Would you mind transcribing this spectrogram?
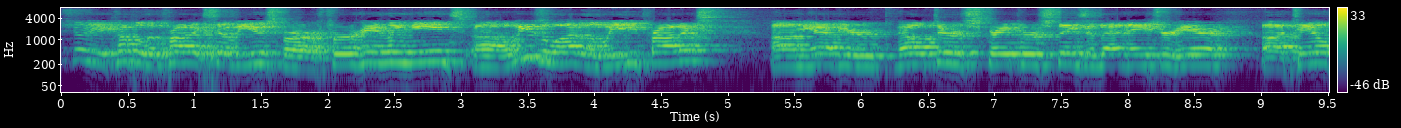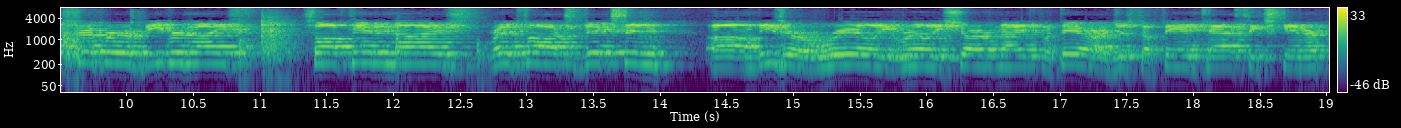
show you a couple of the products that we use for our fur handling needs. Uh, we use a lot of the Wiebe products. Um, you have your pelters, scrapers, things of that nature here. Uh, tail stripper, beaver knife, soft-handed knives, red fox, vixen. Um, these are a really, really sharp knife, but they are just a fantastic skinner.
